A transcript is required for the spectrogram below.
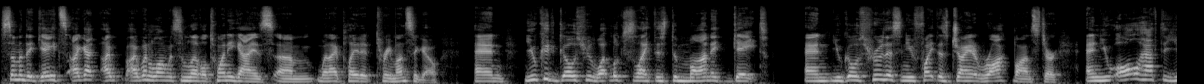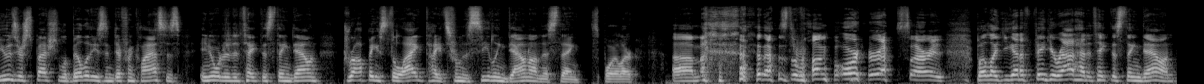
some of the gates, I got. I, I went along with some level twenty guys um, when I played it three months ago, and you could go through what looks like this demonic gate. And you go through this and you fight this giant rock monster, and you all have to use your special abilities in different classes in order to take this thing down, dropping stalactites from the ceiling down on this thing. Spoiler. Um, that was the wrong order. I'm sorry, but like you got to figure out how to take this thing down,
